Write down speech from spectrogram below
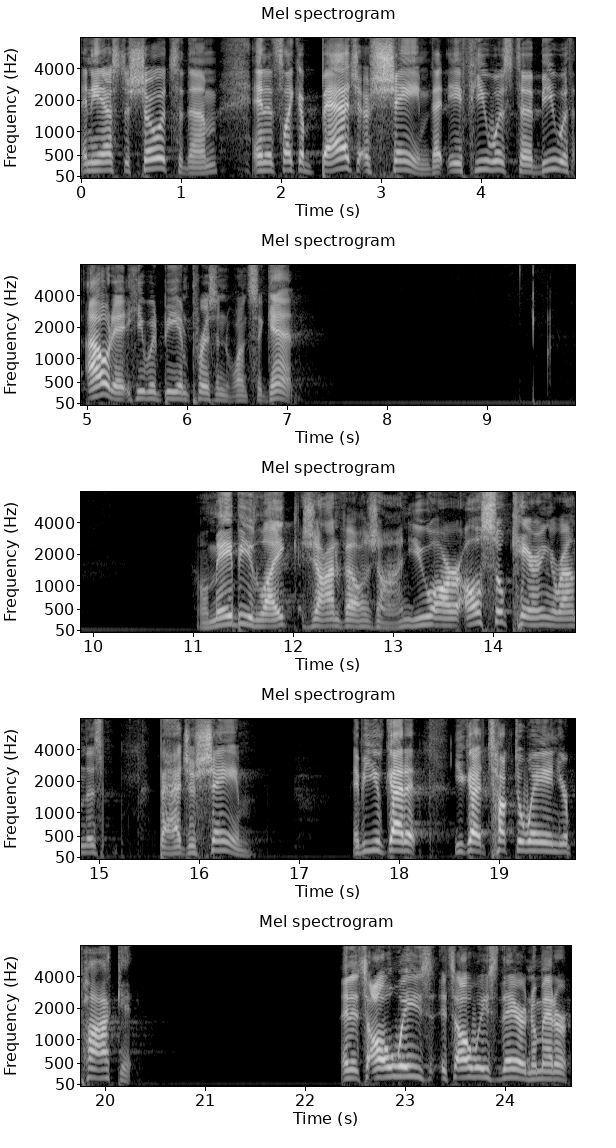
and he has to show it to them, and it's like a badge of shame that if he was to be without it, he would be imprisoned once again. Well, maybe like Jean Valjean, you are also carrying around this badge of shame. Maybe you've got it, you got it tucked away in your pocket. And it's always, it's always there, no matter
